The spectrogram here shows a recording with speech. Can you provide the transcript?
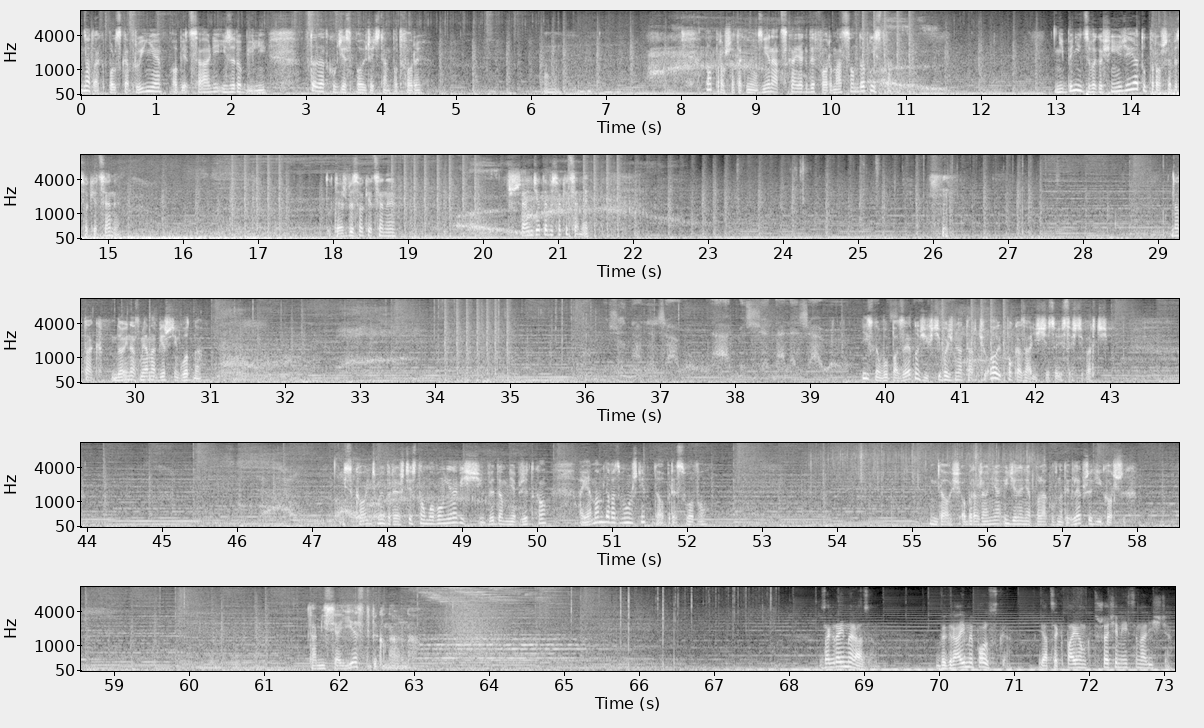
No tak, Polska w ruinie, obiecali i zrobili. W dodatku, gdzie spojrzeć, tam potwory. O. Proszę, tak mówiąc, nienacka jak deforma sądownictwa. Niby nic złego się nie dzieje, a tu proszę, wysokie ceny. Tu też wysokie ceny. Wszędzie te wysokie ceny. No tak, dojna zmiana wiecznie głodna. I znowu pazerność i chciwość w natarciu. Oj, pokazaliście, co jesteście warci. I skończmy wreszcie z tą mową nienawiści. Wy do mnie brzydko, a ja mam dla was wyłącznie dobre słowo. Dość obrażania i dzielenia Polaków na tych lepszych i gorszych. Ta misja jest wykonalna. Zagrajmy razem. Wygrajmy Polskę. Jacek Pająk, trzecie miejsce na liście.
